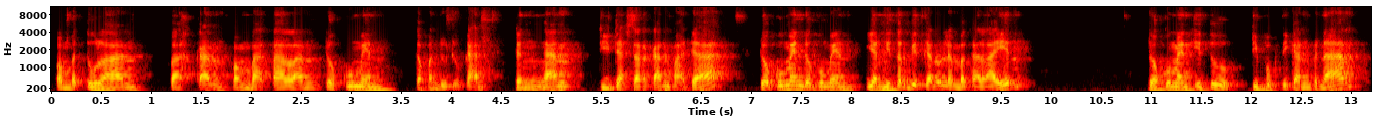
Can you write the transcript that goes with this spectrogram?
pembetulan, bahkan pembatalan dokumen kependudukan dengan didasarkan pada dokumen-dokumen yang diterbitkan oleh lembaga lain, dokumen itu dibuktikan benar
